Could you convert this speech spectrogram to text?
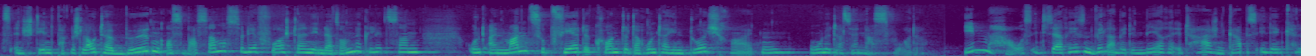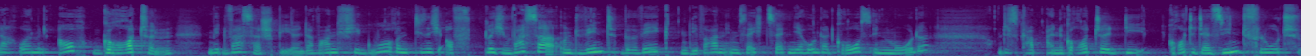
Es entstehen praktisch lauter Bögen aus Wasser, musst du dir vorstellen, die in der Sonne glitzern und ein Mann zu Pferde konnte darunter hindurchreiten, ohne dass er nass wurde. Im Haus, in dieser riesen Villa mit den mehreren Etagen, gab es in den Kellerräumen auch Grotten mit Wasserspielen. Da waren Figuren, die sich auf, durch Wasser und Wind bewegten. Die waren im 16. Jahrhundert groß in Mode. Und es gab eine Grotte, die Grotte der Sintflut,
